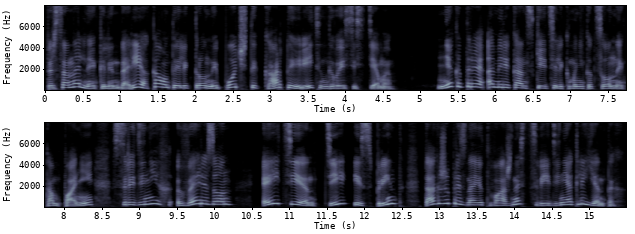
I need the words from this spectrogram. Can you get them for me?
персональные календари, аккаунты электронной почты, карты и рейтинговые системы. Некоторые американские телекоммуникационные компании, среди них Verizon, AT&T и Sprint, также признают важность сведений о клиентах.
